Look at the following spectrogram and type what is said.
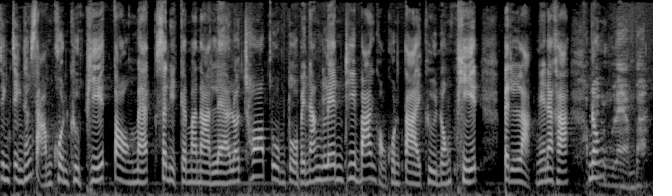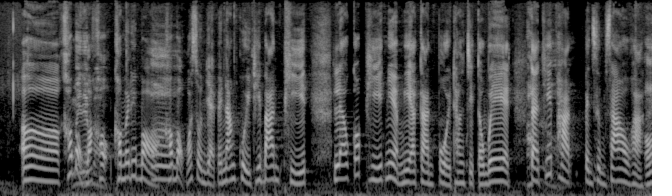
จริง ๆ ทั้ง 3 คนคือพีทตองแม็กสนิทกันมานานแล้ว แล้วชอบรวมตัวไปนั่งเล่นที่บ้านของคนตายคือน้องพีทเป็นหลักเนี่ยนะคะน้องโรงแรมปะ เออเขาบอกว่าไม่ได้บอกเขาเขาไม่ได้บอกเออเขาบอกว่าส่วนใหญ่ไปนั่งคุยที่บ้านพีทแล้วก็พีทเนี่ยมีอาการป่วยทางจิตเวชแต่ที่ผ่านเป็นซึมเศร้าค่ะอ๋อ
